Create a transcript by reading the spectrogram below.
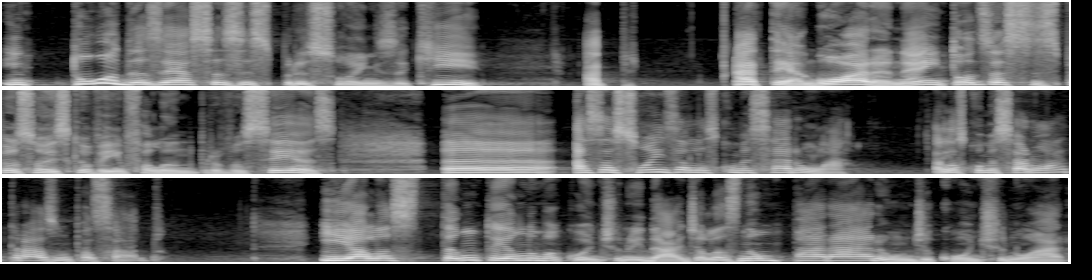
em todas essas expressões aqui, até agora, né, em todas essas expressões que eu venho falando para vocês, uh, as ações elas começaram lá. Elas começaram lá atrás no passado. E elas estão tendo uma continuidade, elas não pararam de continuar.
